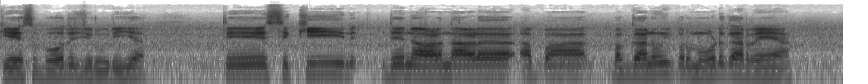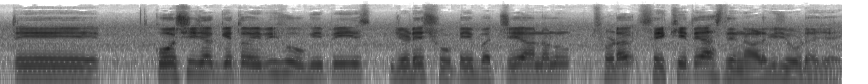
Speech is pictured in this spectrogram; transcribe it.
ਕੇਸ ਬਹੁਤ ਜ਼ਰੂਰੀ ਆ। ਤੇ ਸਿੱਖੀ ਦੇ ਨਾਲ ਨਾਲ ਆਪਾਂ ਪੱਗਾਂ ਨੂੰ ਵੀ ਪ੍ਰਮੋਟ ਕਰ ਰਹੇ ਆ। ਤੇ ਕੋਸ਼ਿਸ਼ ਅੱਗੇ ਤੋਂ ਇਹ ਵੀ ਹੋਊਗੀ ਵੀ ਜਿਹੜੇ ਛੋਟੇ ਬੱਚੇ ਆ, ਉਹਨਾਂ ਨੂੰ ਥੋੜਾ ਸਿੱਖ ਇਤਿਹਾਸ ਦੇ ਨਾਲ ਵੀ ਜੋੜਿਆ ਜਾਏ।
